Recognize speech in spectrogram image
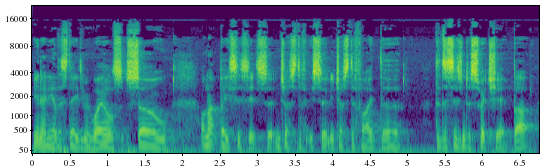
in any other stadium in Wales. So on that basis, it's, certain justif- it's certainly justified the, the decision to switch it. But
